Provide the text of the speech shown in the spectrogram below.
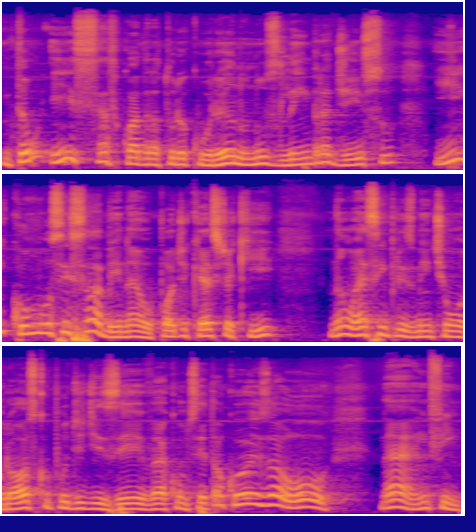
Então, essa quadratura curano nos lembra disso, e como vocês sabem, né, o podcast aqui não é simplesmente um horóscopo de dizer vai acontecer tal coisa, ou, né, enfim,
